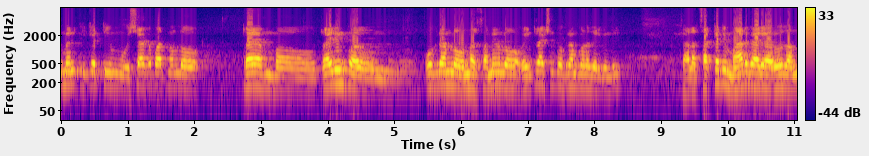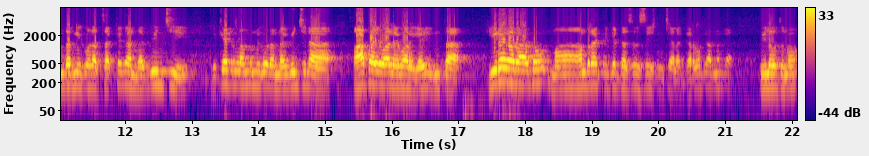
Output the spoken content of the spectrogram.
ఉమెన్ క్రికెట్ టీం విశాఖపట్నంలో ట్రై ట్రైనింగ్ ప్రోగ్రాంలో ఉన్న సమయంలో ఒక ఇంట్రాక్షన్ ప్రోగ్రాం కూడా జరిగింది. చాలా చక్కటి మాటగారి ఆ రోజు అందరినీ కూడా చక్కగా నవ్వించి క్రికెటర్లందరినీ కూడా నవ్వించిన పాప ఇవాళ ఇవాళ ఇంత హీరోగా రావడం మా ఆంధ్ర క్రికెట్ అసోసియేషన్ చాలా గర్వకారణంగా ఫీల్ అవుతున్నాం.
